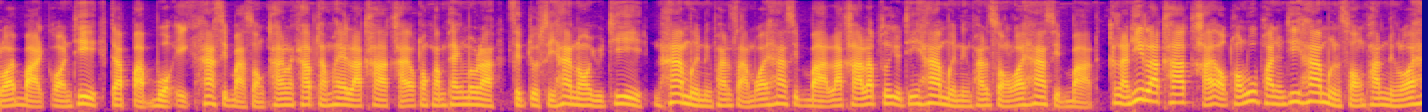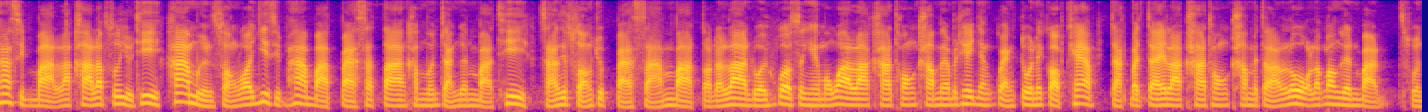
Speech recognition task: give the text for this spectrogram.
100 บาทก่อนที่จะปรับบวกอีก 50 บาท 2 ครั้งนะครับทำให้ราคาขายออกทองคำแท่งเมื่อเวลา 10.45 น อยู่ที่ 51,350 บาท ราคารับซื้ออยู่ที่ 51,250 บาท ขณะที่ราคาขายออกทองรูปพรรณอยู่ที่ 52,150 บาท ราคารับซื้ออยู่ที่ 5225 บาท 8 สตางค์คำนวณจากเงินบาทที่ 32.83 บาทต่อดอลลาร์โดยผู้เสงเฮงมองว่าราคาทองคำในประเทศยังแกว่งตัวในกรอบแคบ จากปัจจัยราคาทองคำในตลาดโลก แล้วก็เงินบาทส่วน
